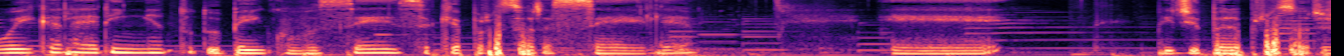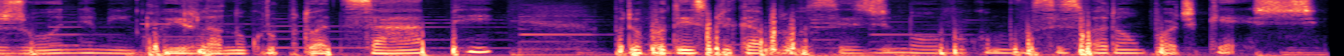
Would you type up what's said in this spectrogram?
Oi, galerinha, tudo bem com vocês? Aqui é a professora Célia. É, pedi para a professora Júnia me incluir lá no grupo do WhatsApp para eu poder explicar para vocês de novo como vocês farão o podcast.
